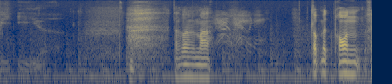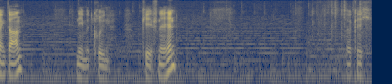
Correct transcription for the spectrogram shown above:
wie ihr. Dann wollen wir mal... Ich glaube, mit braun fängt er an. Nee, mit grün. Okay, schnell hin. Wirklich.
